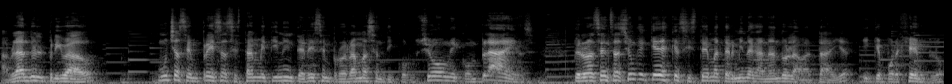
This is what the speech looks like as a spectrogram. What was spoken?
hablando del privado, muchas empresas están metiendo interés en programas anticorrupción y compliance, pero la sensación que queda es que el sistema termina ganando la batalla y que, por ejemplo,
